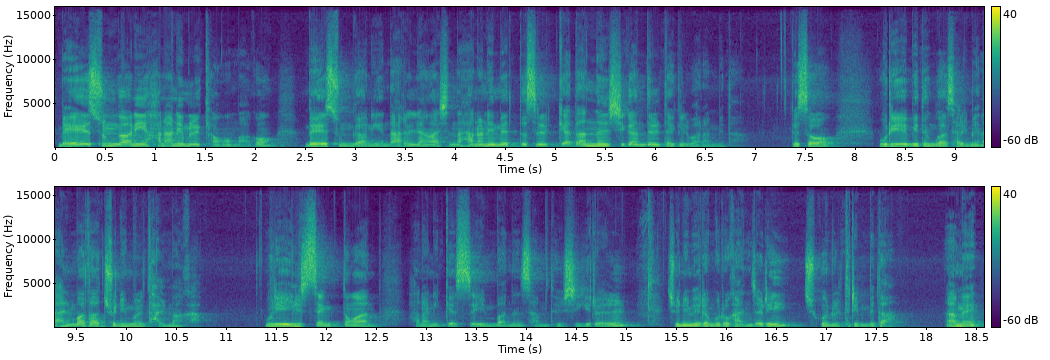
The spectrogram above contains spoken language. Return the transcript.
매 순간이 하나님을 경험하고 매 순간이 나를 향하신 하나님의 뜻을 깨닫는 시간들 되길 바랍니다. 그래서 우리의 믿음과 삶이 날마다 주님을 닮아가 우리의 일생 동안 하나님께 쓰임 받는 삶 되시기를 주님의 이름으로 간절히 축원을 드립니다. 아멘.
